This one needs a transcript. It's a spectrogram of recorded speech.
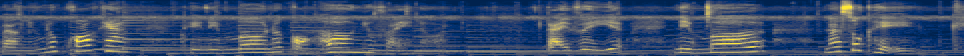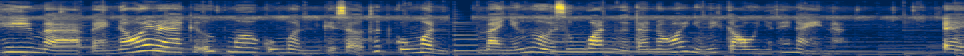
vào những lúc khó khăn thì niềm mơ nó còn hơn như vậy nữa. Tại vì á, niềm mơ nó xuất hiện khi mà bạn nói ra cái ước mơ của mình cái sở thích của mình mà những người xung quanh người ta nói những cái câu như thế này nè ê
